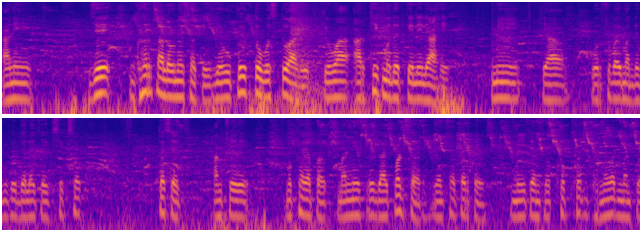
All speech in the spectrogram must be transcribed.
आणि जे घर चालवण्यासाठी जे उपयुक्त वस्तू आहेत किंवा आर्थिक मदत केलेली आहे मी या वर्सुबाई माध्यमिक विद्यालयाचे एक शिक्षक तसेच आमचे मुख्याध्यापक माननीय श्री गायकवाड सर यांच्यातर्फे मी त्यांचं खूप खूप धन्यवाद मानतो.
